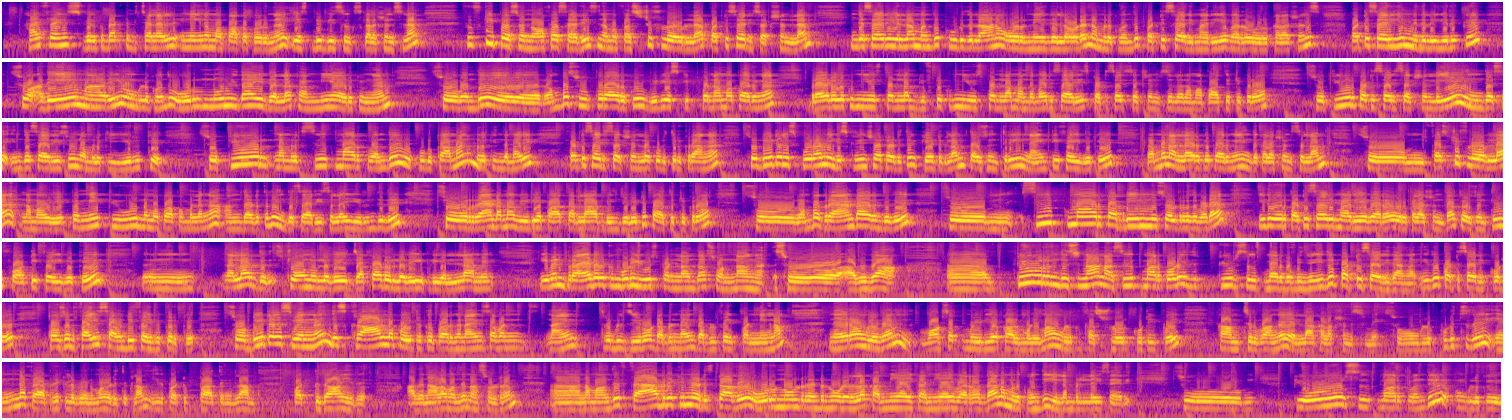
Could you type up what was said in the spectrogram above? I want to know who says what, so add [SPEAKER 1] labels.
[SPEAKER 1] Hi friends welcome back to channel இன்னைக்கு நம்ம பார்க்க போறோங்க எஸ்பிபி சில்க்ஸ் கலெக்ஷன்ஸில் ஃபிஃப்டி பர்சன்ட் ஆஃபர் சாரீஸ் நம்ம ஃபர்ஸ்ட் ஃப்ளோரில் பட்டு சாரி செக்ஷனில் இந்த சாரீ எல்லாம் வந்து கூடுதலான ஒரு நெய்தலோட நம்மளுக்கு வந்து பட்டு சாரி மாதிரியே வர ஒரு கலெக்ஷன்ஸ் பட்டு சாரியும் இதில் இருக்குது ஸோ அதே மாதிரி உங்களுக்கு வந்து ஒரு நூல் தான் இதெல்லாம் கம்மியாக இருக்குங்க. ஸோ வந்து ரொம்ப சூப்பராக இருக்கும். வீடியோ ஸ்கிப் பண்ணாமல் பாருங்கள் ப்ரைடலுக்கும் யூஸ் பண்ணலாம் கிஃப்ட்டுக்கும் யூஸ் பண்ணலாம். அந்த மாதிரி சாரீஸ் பட்டு சாரி செக்ஷன்ஸில் நம்ம பார்த்துட்ருக்குறோம் ஸோ பியூர் பட்டு சாரி செக்ஷன்லேயே இந்த இந்த சாரீஸும் நம்மளுக்கு இருக்குது ஸோ பியூர் நம்மளுக்கு சில்க் மார்க் வந்து கொடுக்காம நம்மளுக்கு இந்த மாதிரி பட்டு சாரி செக்ஷனில் கொடுத்துருக்குறாங்க. ஸோ டீட்டெயில்ஸ் பூரா நீங்கள் ஸ்க்ரீன்ஷாட் எடுத்து கேட்டுக்கலாம். தௌசண்ட் த்ரீ நைன்ட்டி ஃபைவுக்கு ரொம்ப நல்லா இருக்குது பாருங்கள் இந்த கலெக்ஷன்ஸ் எல்லாம். ஸோ ஃபஸ்ட்டு ஃப்ளோரில் நம்ம எப்பவுமே பியூர் நம்ம பார்ப்போம் இல்லைங்க. அந்த இடத்துல இந்த சாரீஸ் எல்லாம் இருந்தது. ஸோ ஒரு ரேண்டமாக வீடியோ பார்த்துடலாம் அப்படின்னு சொல்லிட்டு பார்த்துட்ருக்குறோம் ஸோ ரொம்ப கிராண்டாக இருந்தது. ஸோ சில்க் மார்க் அப்படின்னு சொல்கிறத விட இது ஒரு பட்டு சாரி மாதிரியே வேறு ஒரு கலெக்ஷன் தான். தௌசண்ட் டூ ஃபார்ட்டி ஃபைவுக்கு நல்லா இருந்தது. ஸ்டோன் உள்ளது ஜக்கார்டு உள்ளது இப்படி எல்லாமே. ஈவன் பிரைடலுக்கும் கூட யூஸ் பண்ணலான்னு தான் சொன்னாங்க. ஸோ அதுதான். பியூர் இருந்துச்சுன்னா நான் சில்க் மார்க்கோட இது பியூர் சில்க் மார்க் அப்படின்னு சொல்லி இது பட்டு சாரி தாங்க. இது பட்டு சாரி கூட தௌசண்ட் ஃபைவ் செவன்ட்டி ஃபைவுக்கு இருக்குது ஸோ டீட்டெயில்ஸ் வேணும்னா இந்த ஸ்க்ராலில் போயிட்டு இருக்கு nine seven nine triple zero double nine double five பண்ணிங்கன்னா நேராக உங்களுக்கு வாட்ஸ்அப் வீடியோ கால் மூலிமா உங்களுக்கு ஃபர்ஸ்ட் ஃப்ளோர் கூட்டிகிட்டு போய் காமிச்சிருவாங்க எல்லா கலெக்ஷன்ஸுமே ஸோ உங்களுக்கு பிடிச்சது என்ன ஃபேப்ரிக்கில் வேணுமோ எடுத்துக்கலாம். இது பட்டு பார்த்துங்களா பட்டு தான் இது. அதனால் வந்து நான் சொல்கிறேன் நம்ம வந்து ஃபேப்ரிக்னு எடுத்துட்டாவே ஒரு நூல் ரெண்டு நூல் எல்லாம் கம்மியாகி கம்மியாகி வர்றது தான் நம்மளுக்கு வந்து Elampillai saree so pure silk mark வந்து உங்களுக்கு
